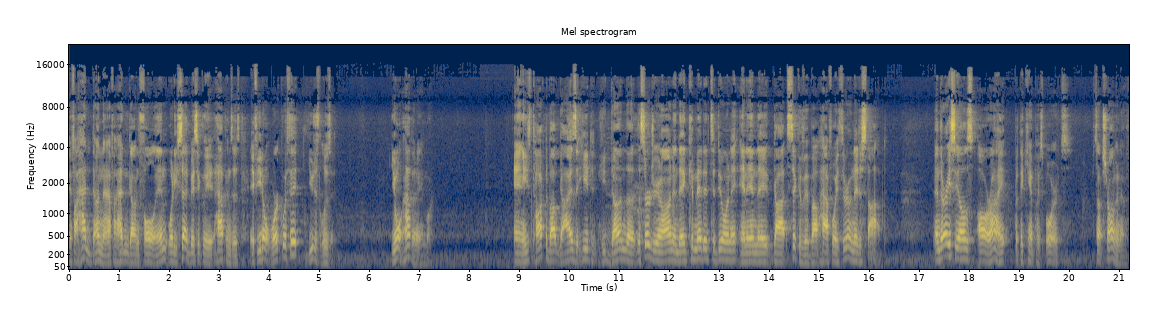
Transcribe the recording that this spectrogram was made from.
if I hadn't done that, if I hadn't gone full in, what he said basically it happens is if you don't work with it, you just lose it. You won't have it anymore. And he's talked about guys that he'd, he'd done the, the surgery on and they'd committed to doing it and then they got sick of it about halfway through and they just stopped. And their ACL's all right, but they can't play sports. It's not strong enough.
